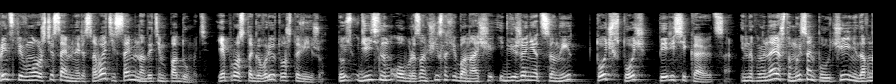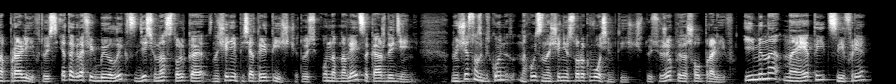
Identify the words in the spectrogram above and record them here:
В принципе, вы можете сами нарисовать и сами над этим подумать. Я просто говорю то, что вижу. То есть удивительным образом числа Фибоначчи и движение цены точь-в-точь точь пересекаются. И напоминаю, что мы с вами получили недавно пролив. То есть это график BLX, здесь у нас только значение 53 тысячи. То есть он обновляется каждый день. Но сейчас у нас биткоин находится на значении 48 тысяч. То есть уже произошел пролив. Именно на этой цифре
